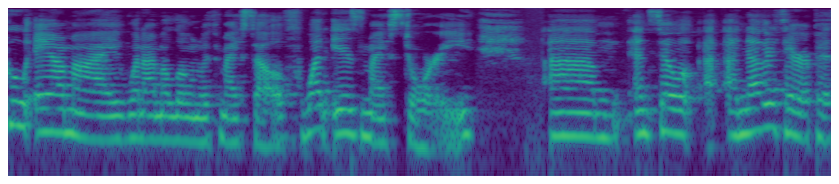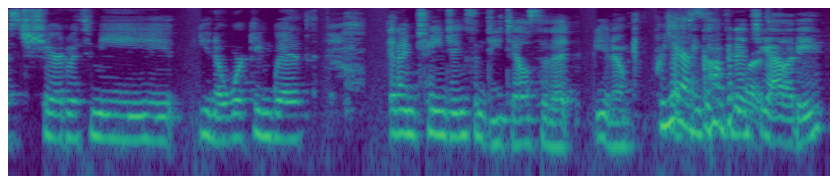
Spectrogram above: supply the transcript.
who am I when I'm alone with myself? What is my story? Um, and so another therapist shared with me, you know, working with, and I'm changing some details so that, you know, protecting yes, confidentiality.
